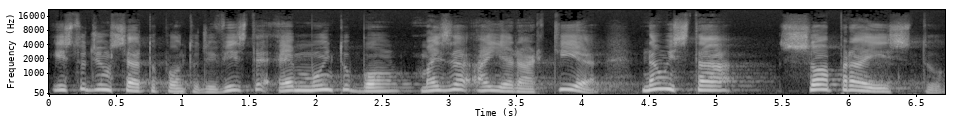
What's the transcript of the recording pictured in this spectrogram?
isto de um certo ponto de vista é muito bom, mas a, hierarquia não está só para isto.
